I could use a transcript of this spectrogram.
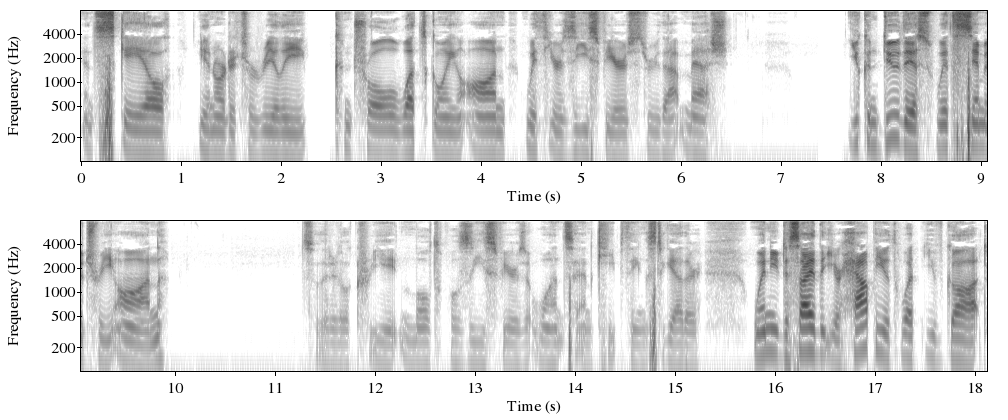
and scale in order to really control what's going on with your z-spheres through that mesh. You can do this with symmetry on so that it'll create multiple z-spheres at once and keep things together. When you decide that you're happy with what you've got,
